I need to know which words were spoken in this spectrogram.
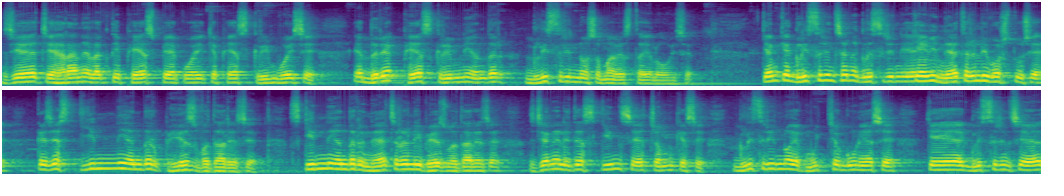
જે ચહેરાને લગતી ફેસ પેક હોય કે ફેસ ક્રીમ હોય છે, એ દરેક ફેસ ક્રીમની અંદર ગ્લિસરીનનો સમાવેશ થયેલો હોય છે. કેમ કે ગ્લિસરીન છે ને, ગ્લિસરીન એ એવી નેચરલી વસ્તુ છે કે જે સ્કિનની અંદર ભેજ વધારે છે. સ્કિનની અંદર નેચરલી ભેજ વધારે છે. જેને લીધે સ્કિન છે ચમકે છે. ગ્લિસરીનનો એક મુખ્ય ગુણ એ છે કે ગ્લિસરીન છે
